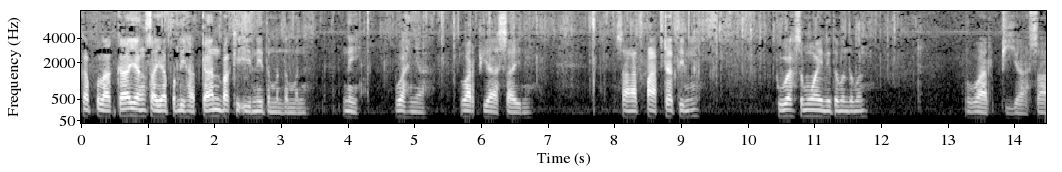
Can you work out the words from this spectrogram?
kapulaga yang saya perlihatkan pagi ini teman-teman nih buahnya. Luar biasa ini. Sangat padat ini. Buah semua ini teman-teman. Luar biasa.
